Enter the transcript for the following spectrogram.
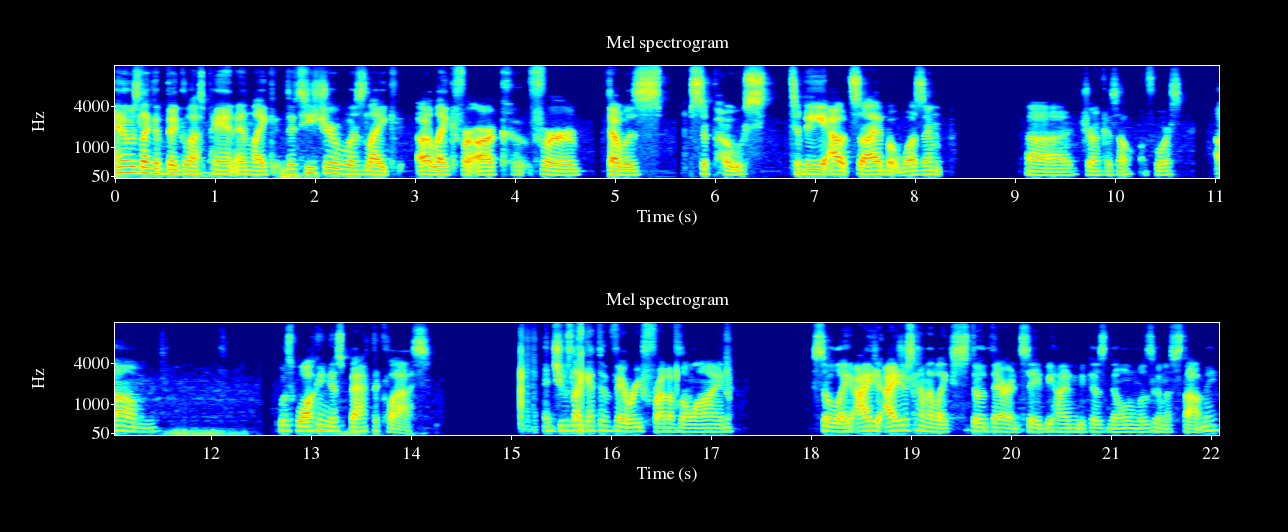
and it was like a big glass pan and like the teacher was like uh like for arc for that was supposed to be outside but wasn't. Uh drunk as hell of course. Um was walking us back to class. And she was like at the very front of the line. So like i i just kind of like stood there and stayed behind because no one was gonna stop me.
